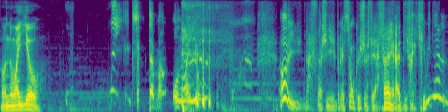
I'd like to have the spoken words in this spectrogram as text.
Au noyau. Exactement, au noyau. oh, ma foi, j'ai l'impression que je fais affaire à des vrais criminels.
